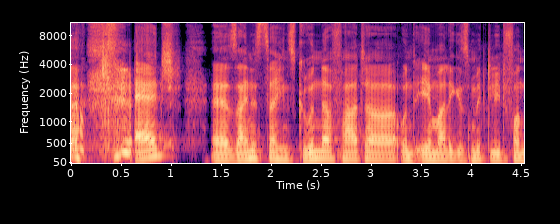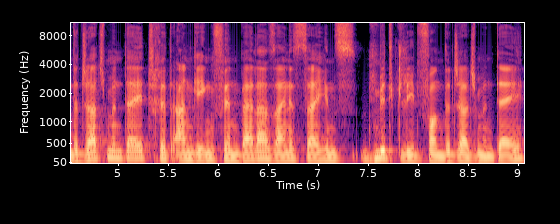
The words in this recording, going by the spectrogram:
Edge, äh, seines Zeichens Gründervater und ehemaliges Mitglied von The Judgment Day, tritt an gegen Finn Balor, seines Zeichens Mitglied von The Judgment Day.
